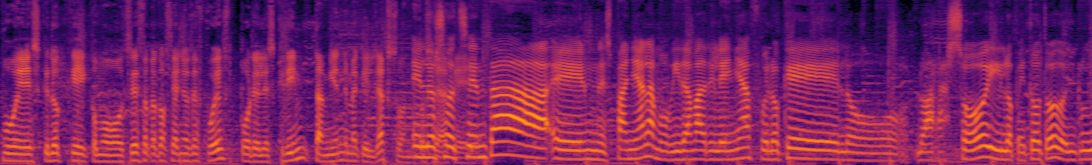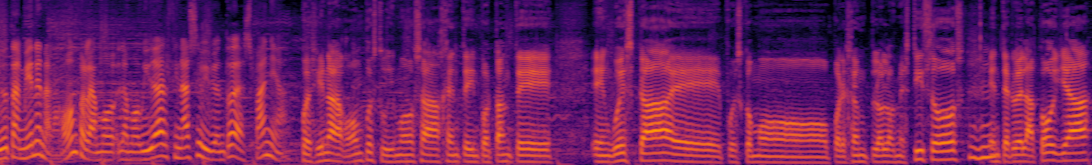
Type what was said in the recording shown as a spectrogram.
pues creo que como 13 o 14 años después, por el Scream también de Michael Jackson. En O los sea que- 80 eh, en España la movida madrileña fue lo que lo, lo arrasó y lo petó todo, incluido también en Aragón, porque la, la movida al final se vivió en toda España. Pues sí, en Aragón pues tuvimos a gente importante en Huesca, eh, pues como por ejemplo los mestizos, en Teruel la Colla,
